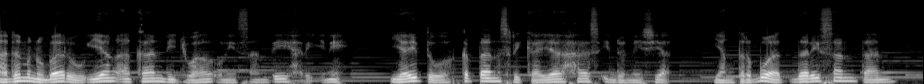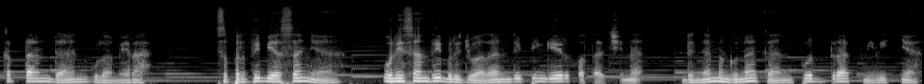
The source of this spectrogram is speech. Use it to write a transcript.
Ada menu baru yang akan dijual Unisanti hari ini, yaitu ketan serikaya khas Indonesia yang terbuat dari santan, ketan, dan gula merah. Seperti biasanya, Unisanti berjualan di pinggir kota Cina dengan menggunakan truck miliknya.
